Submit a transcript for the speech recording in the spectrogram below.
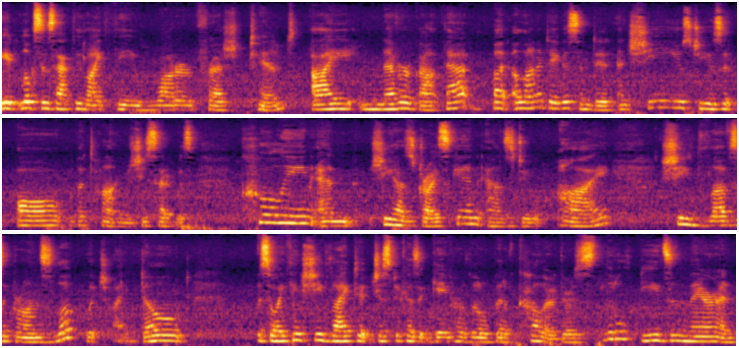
It looks exactly like the Water Fresh tint. I never got that, but Alana Davison did, and she used to use it all the time. She said it was cooling, and she has dry skin, as do I. She loves a bronze look, which I don't. So I think she liked it just because it gave her a little bit of color. There's little beads in there, and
